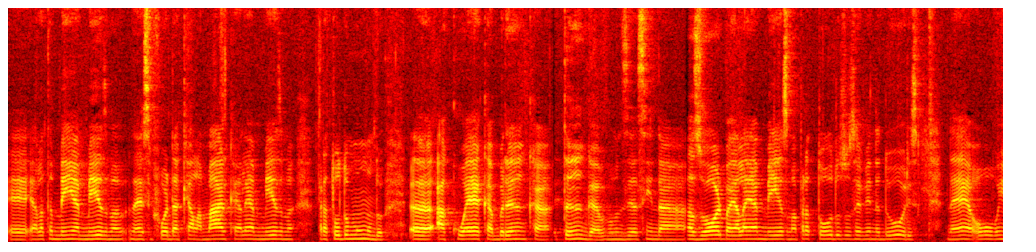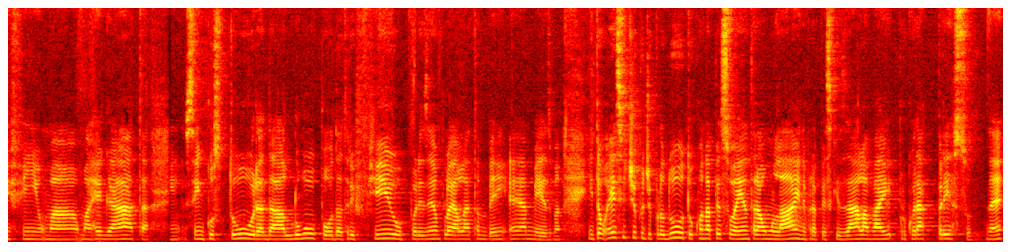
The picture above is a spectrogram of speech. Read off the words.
é, ela também é a mesma, né, se for daquela marca, ela é a mesma para todo mundo. Uh, a cueca branca, tanga, vamos dizer assim, da, Zorba, ela é a mesma para todos os revendedores, né, ou enfim, uma, uma regata sem costura da Lupo ou da Trifil, por exemplo, ela também é a mesma. Então, esse tipo de produto, quando a pessoa entra online para pesquisar, ela vai procurar preço, né?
